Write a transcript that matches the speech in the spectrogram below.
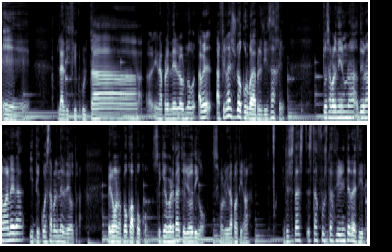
eh, la dificultad en aprender los nuevos... A ver, al final es una curva de aprendizaje. Tú has aprendido de una manera y te cuesta aprender de otra. Pero bueno, poco a poco. Sí que es verdad que yo digo, se me olvida patinar. Entonces esta, esta frustración interna de decir,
